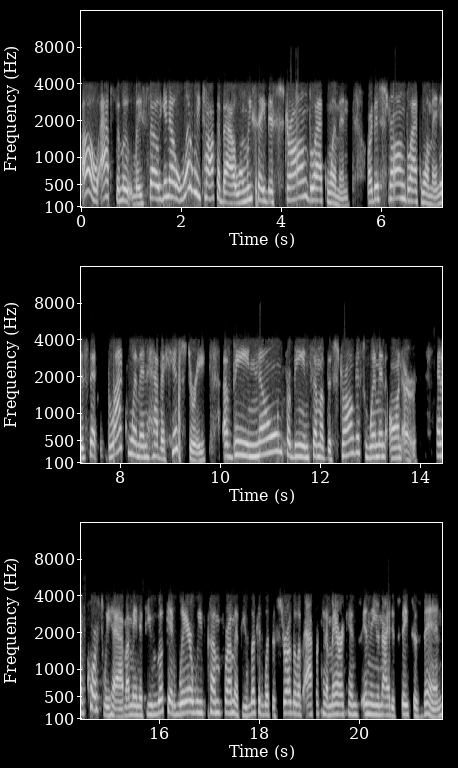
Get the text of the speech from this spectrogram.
Oh, absolutely. So, you know, what we talk about when we say this strong black woman or this strong black woman is that black women have a history of being known for being some of the strongest women on earth. And of course we have. I mean, if you look at where we've come from, if you look at what the struggle of African Americans in the United States has been,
